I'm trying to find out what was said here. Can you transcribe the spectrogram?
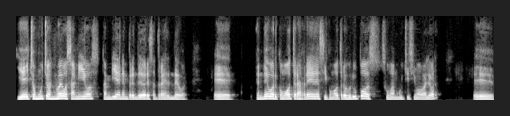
Y he hecho muchos nuevos amigos también emprendedores a través de Endeavor. Eh, Endeavor, como otras redes y como otros grupos, suman muchísimo valor. Eh,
